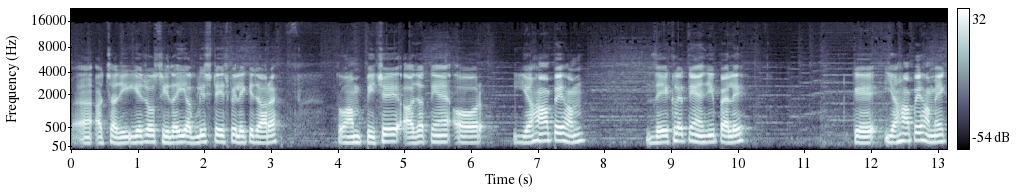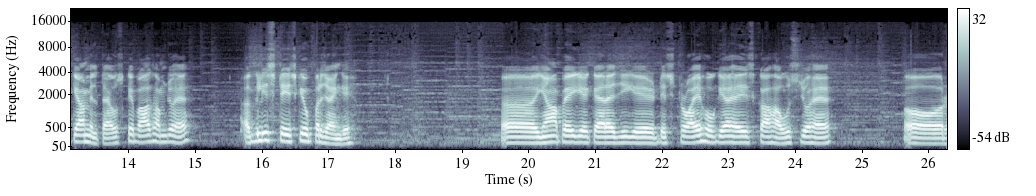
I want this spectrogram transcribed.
अच्छा जी, ये जो सीधा ही अगली स्टेज पे लेके जा रहा है तो हम पीछे आ जाते हैं और यहाँ पे हम देख लेते हैं जी पहले कि यहाँ पे हमें क्या मिलता है। उसके बाद हम जो है अगली स्टेज के ऊपर जाएँगे। यहाँ पे ये कह रहा है जी, ये डिस्ट्रॉय हो गया है इसका हाउस जो है और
